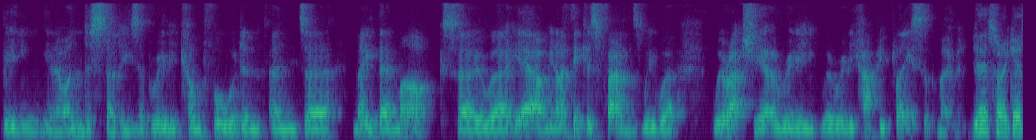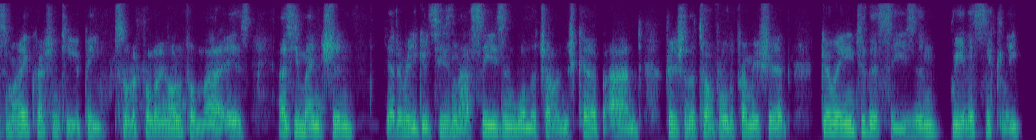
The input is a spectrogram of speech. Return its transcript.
been, you know, understudies have really come forward and, and uh, made their mark. So uh, yeah, I mean, I think as fans, we were we're actually at a really we're a really happy place at the moment. Yeah. So I guess my question to you, Pete, sort of following on from that, is as you mentioned, you had a really good season last season, won the Challenge Cup, and finished in the top four of the Premiership. Going into this season, realistically,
